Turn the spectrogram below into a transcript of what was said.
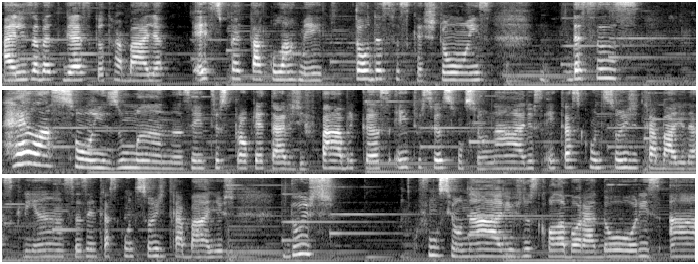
A Elizabeth Gaskell trabalha espetacularmente todas essas questões, dessas relações humanas entre os proprietários de fábricas, entre os seus funcionários, entre as condições de trabalho das crianças, entre as condições de trabalho dos funcionários, dos colaboradores. Ah,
